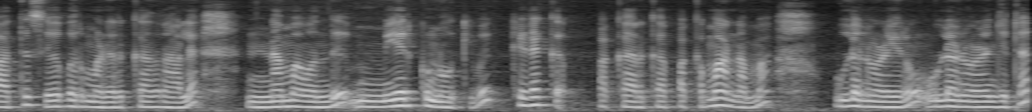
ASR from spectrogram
பார்த்து சிவபெருமான் இருக்கிறதுனால நம்ம வந்து மேற்கு நோக்கி கிழக்க பக்கம் இருக்க? பக்கமாக நம்ம உள்ளே நுழையிறோம். உள்ளே நுழைஞ்சிட்டா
